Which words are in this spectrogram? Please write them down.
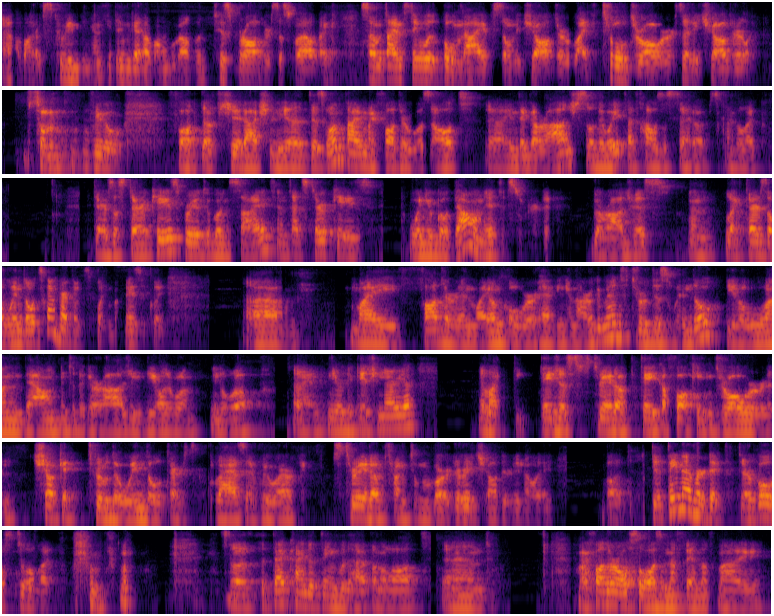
uh, a lot of screaming, and he didn't get along well with his brothers as well. Like sometimes they would pull knives on each other, like throw drawers at each other, like some real fucked up shit actually. Uh, this one time my father was out uh, in the garage, so the way that house is set up is kind of like there's a staircase for you to go inside, and that staircase, when you go down it's where the garage is, and like there's a window. It's kind of hard to explain, but basically, um, my father and my uncle were having an argument through this window. You know, one down into the garage and the other one, you know, up uh, near the kitchen area and like they just straight up take a fucking drawer and chuck it through the window. There's glass everywhere, like straight up trying to murder each other in a way. But they never did. They're both still alive. so that kind of thing would happen a lot. And my father also wasn't a fan of my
